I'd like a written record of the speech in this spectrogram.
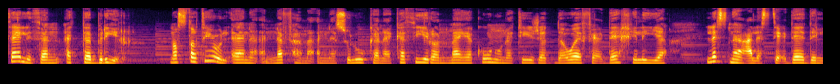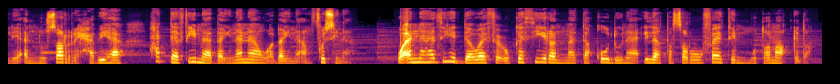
ثالثا التبرير. نستطيع الآن أن نفهم أن سلوكنا كثيرا ما يكون نتيجة دوافع داخلية لسنا على استعداد لأن نصرح بها حتى فيما بيننا وبين أنفسنا وأن هذه الدوافع كثيرا ما تقودنا إلى تصرفات متناقضة.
